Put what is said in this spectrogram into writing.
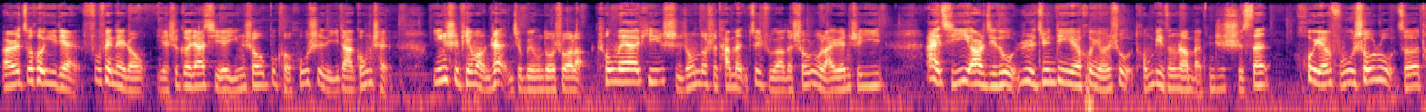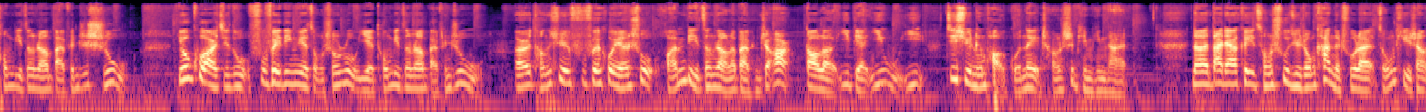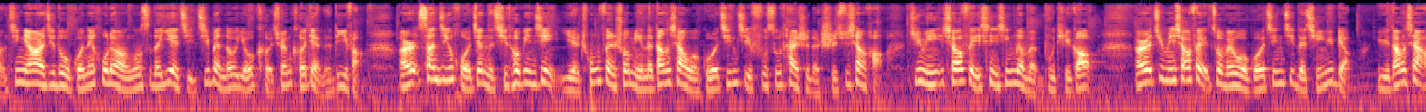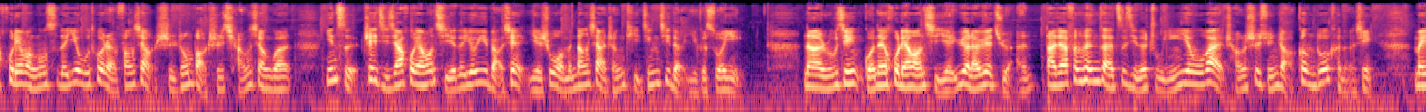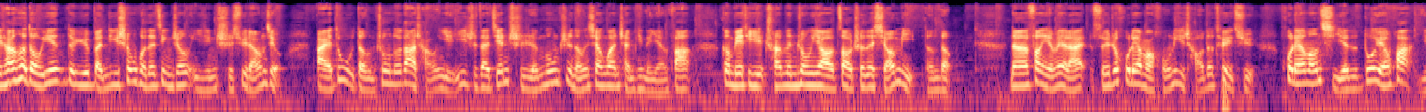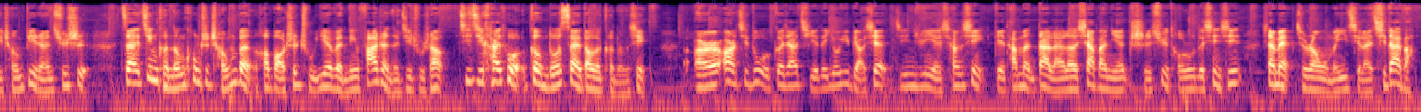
而最后一点，付费内容也是各家企业营收不可忽视的一大功臣。音视频网站就不用多说了，充 VIP 始终都是他们最主要的收入来源之一。爱奇艺二季度日均订阅会员数同比增长百分之十三，会员服务收入则同比增长百分之十五。优酷二季度付费订阅总收入也同比增长百分之五，而腾讯付费会员数环比增长了百分之二，到了一点一五亿，继续领跑国内长视频平台。那大家可以从数据中看得出来，总体上今年二季度国内互联网公司的业绩基本都有可圈可点的地方，而三级火箭的齐头并进，也充分说明了当下我国经济复苏态势的持续向好，居民消费信心的稳步提高。而居民消费作为我国经济的晴雨表，与当下互联网公司的业务拓展方向始终保持强相关。因此，这几家互联网企业的优异表现，也是我们当下整体经济的一个缩影。那如今国内互联网企业越来越卷，大家纷纷在自己的主营业务外尝试寻找更多可能性。美团和抖音对于本地生活的竞争已经持续良久，百度等众多大厂也一直在坚持人工智能相关产品的研发，更别提传闻中要造车的小米等等。那放眼未来，随着互联网红利潮的退去，互联网企业的多元化已成必然趋势。在尽可能控制成本和保持主业稳定发展的基础上，积极开拓更多赛道的可能性。而二季度各家企业的优异表现，基金君也相信给他们带来了下半年持续投入的信心。下面就让我们一起来期待吧。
